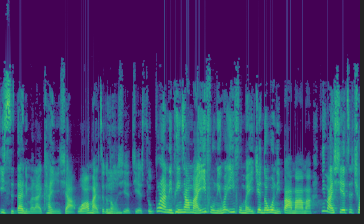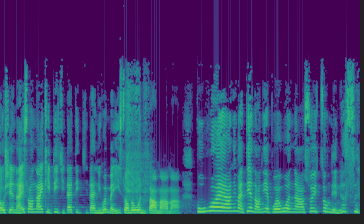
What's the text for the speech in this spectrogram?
一时带你们来看一下，我要买这个东西的结束。不然你平常买衣服，你会衣服每一件都问你爸妈吗？你买鞋子、球鞋哪一双 Nike 第几代第几代，你会每一双都问你爸妈吗？不会啊。你买电脑你也不会问啊。所以重点就是，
